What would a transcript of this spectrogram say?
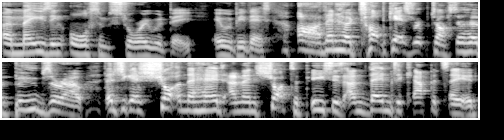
amazing, awesome story would be, it would be this. Oh, then her top gets ripped off, so her boobs are out. Then she gets shot in the head and then shot to pieces and then decapitated.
